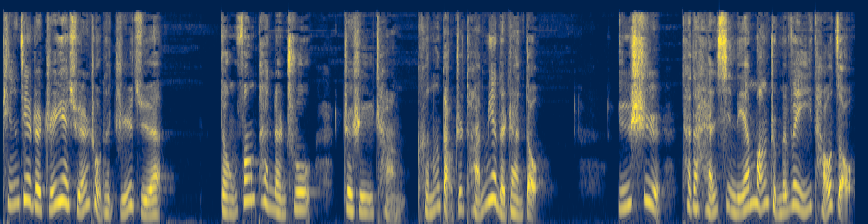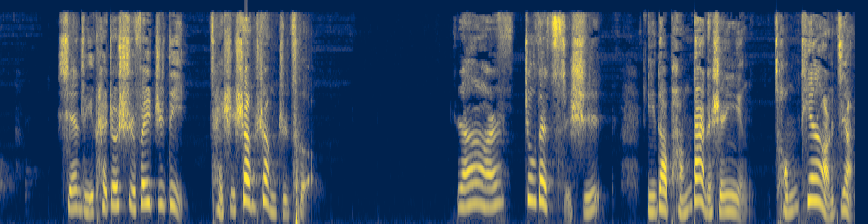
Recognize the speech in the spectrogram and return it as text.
凭借着职业选手的直觉，董方判断出这是一场可能导致团灭的战斗，于是他的韩信连忙准备位移逃走，先离开这是非之地才是上上之策。然而就在此时，一道庞大的身影从天而降，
